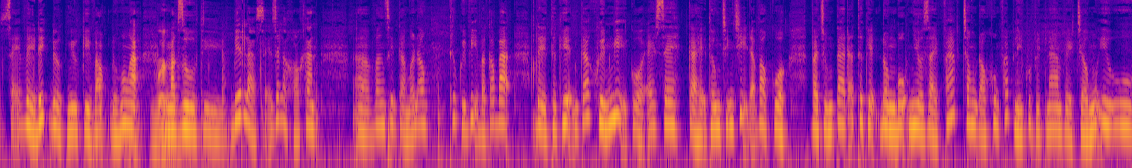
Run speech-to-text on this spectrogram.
sẽ về đích được như kỳ vọng đúng không ạ? Vâng. Mặc dù thì biết là sẽ rất là khó khăn. À, vâng xin cảm ơn ông. Thưa quý vị và các bạn, để thực hiện các khuyến nghị của EC, cả hệ thống chính trị đã vào cuộc và chúng ta đã thực hiện đồng bộ nhiều giải pháp trong đó khung pháp lý của Việt Nam về chống IUU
